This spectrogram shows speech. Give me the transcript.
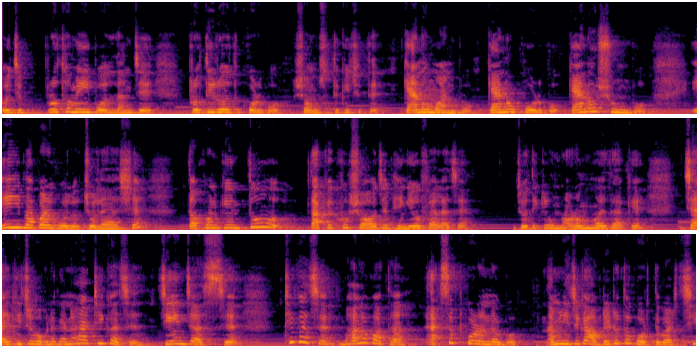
ওই যে প্রথমেই বললাম যে প্রতিরোধ করব সমস্ত কিছুতে। কেন মানব? কেন করব? কেন শুনব? এই ব্যাপারগুলো চলে আসে। তখন কিন্তু তাকে খুব সহজে ভেঙেও ফেলা যায়। যদি কেউ নরম হয়ে থাকে, যাই কিছু হোক না কেন হ্যাঁ ঠিক আছে চেঞ্জ আসছে, ঠিক আছে, ভালো কথা অ্যাকসেপ্ট করে নেব। আমি নিজেকে আপডেটও তো করতে পারছি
